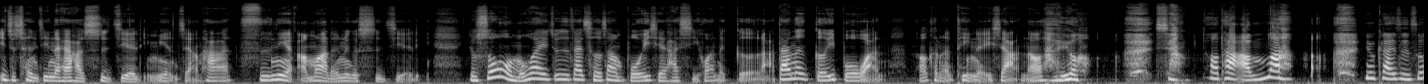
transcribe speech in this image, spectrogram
一直沉浸在他的世界里面，这样他思念阿妈的那个世界里。有时候我们会就是在车上播一些他喜欢的歌啦，但那个歌一播完，然后可能停了一下，然后他又想到他阿妈，又开始说：“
